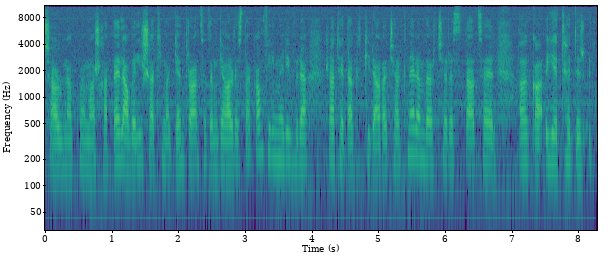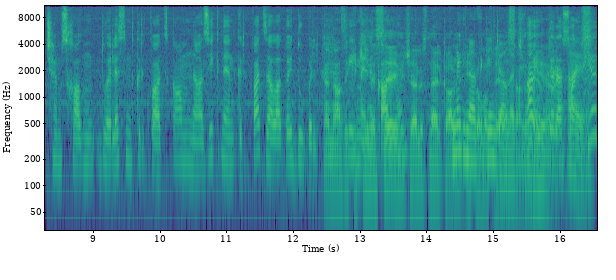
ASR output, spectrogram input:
շարունակում եմ աշխատել, ավելի շատ հիմա կենտրոնացած եմ գեղարվեստական ֆիլմերի վրա, շատ հետաքրքիր առաջարկներ եմ վերջերս ստացել, եթե չեմ սխալվում, դու ելես ընդգրկված կամ Նազիկն է ընդգրկված Զալատոյ դուբլ։ Նազիկի կինս է, միջալս նայել կարմիր դիպլոմով դերասան։ Այո, դերասան է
